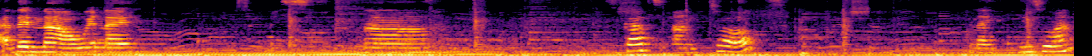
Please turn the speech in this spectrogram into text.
And then now when i uh, skirts and tops like this one.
